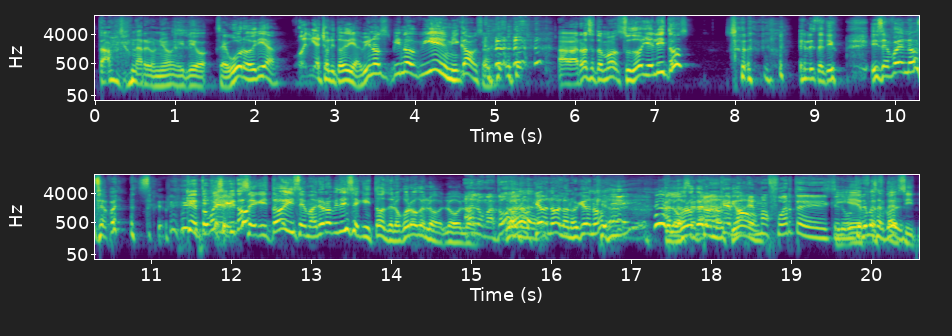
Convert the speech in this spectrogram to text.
Estábamos en una reunión y le digo, ¿seguro hoy día? Hoy día, Cholito, hoy día. Vino, vino bien mi causa. Agarró, se tomó sus dos hielitos. Él este tío. Y se fue, ¿no? Se fue. ¿Qué? ¿Tomó y se quitó? se quitó y se mareó rápido y se quitó. Te lo juro que lo. lo, lo Ah, ¿lo mató? Lo noqueó, ¿no? Lo noqueó, ¿no? Te lo juro que lo es, más, noqueó. es más fuerte que Sí, lo- tiene más alcohol. sí,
